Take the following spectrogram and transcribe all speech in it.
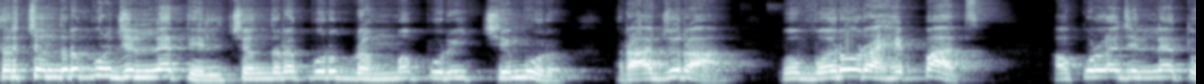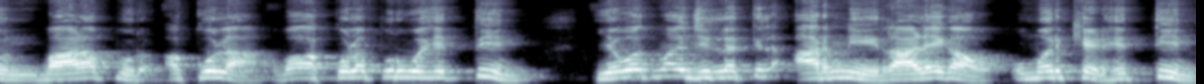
तर चंद्रपूर जिल्ह्यातील चंद्रपूर ब्रह्मपुरी चिमूर राजुरा व वरोरा हे पाच अकोला जिल्ह्यातून बाळापूर अकोला व अकोला पूर्व हे तीन यवतमाळ जिल्ह्यातील आर्णी राळेगाव उमरखेड हे तीन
